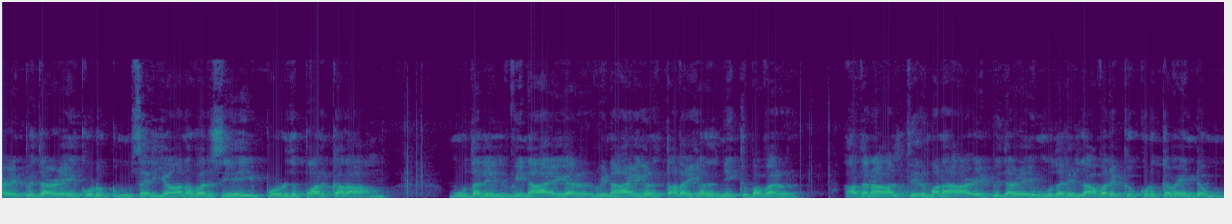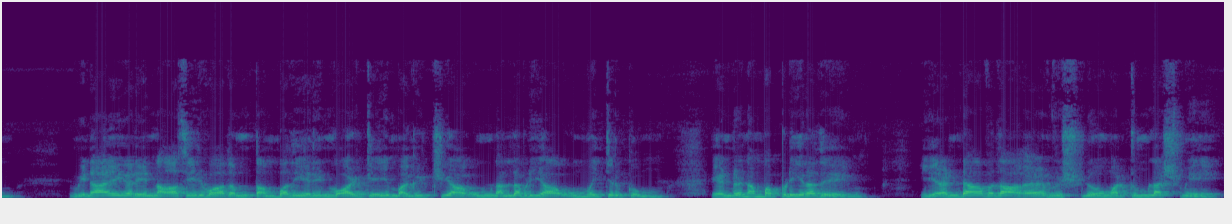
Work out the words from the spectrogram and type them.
அழைப்பிதழை கொடுக்கும் சரியான வரிசையை இப்பொழுது பார்க்கலாம். முதலில் விநாயகர் விநாயகர் தடைகள் நீக்குபவர். அதனால் திருமண அழைப்பிதழை முதலில் அவருக்கு கொடுக்க வேண்டும். விநாயகரின் ஆசீர்வாதம் தம்பதியரின் வாழ்க்கையை மகிழ்ச்சியாகவும் நல்லபடியாகவும் வைத்திருக்கும் என்று நம்பப்படுகிறது. இரண்டாவதாக விஷ்ணு மற்றும் லக்ஷ்மி.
